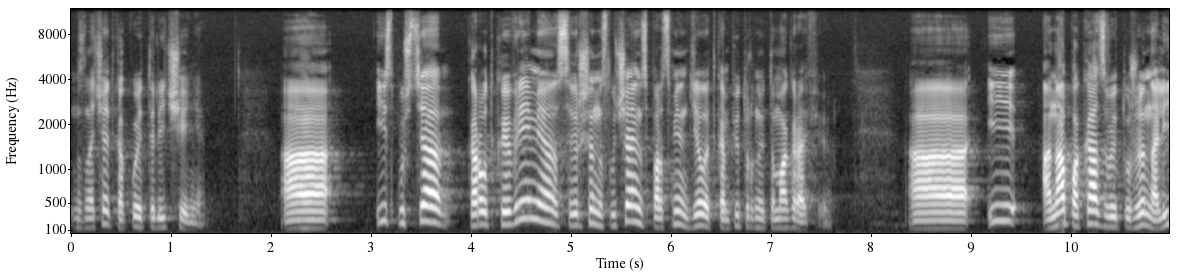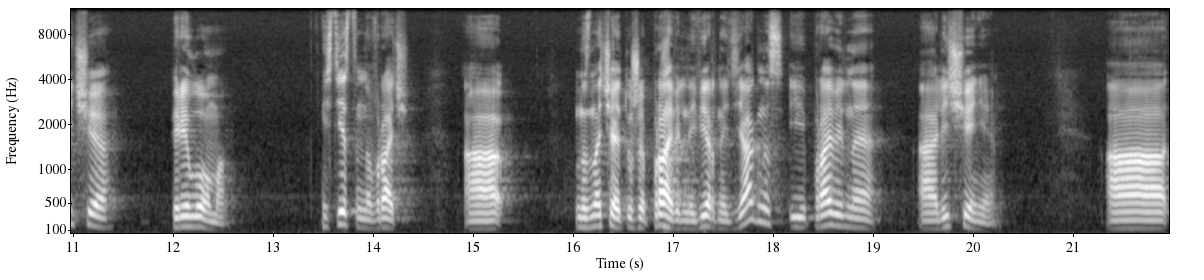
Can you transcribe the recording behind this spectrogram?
назначает какое-то лечение. А, и спустя короткое время, совершенно случайно, спортсмен делает компьютерную томографию. А, и она показывает уже наличие перелома. Естественно, врач а, назначает уже правильный, верный диагноз и правильное лечения. А,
